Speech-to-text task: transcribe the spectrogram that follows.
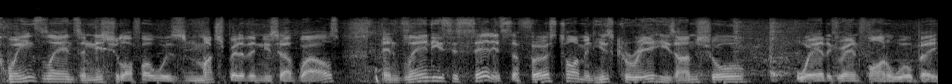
Queensland's initial offer was much better than New South Wales, and V'landys has said it's the first time in his career he's unsure where the grand final will be.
